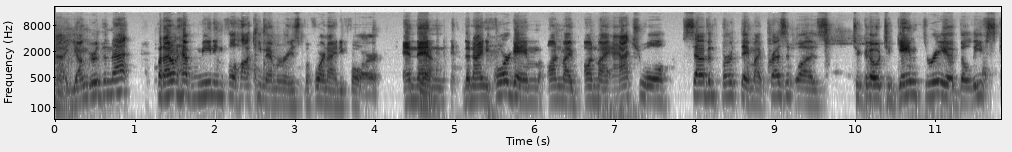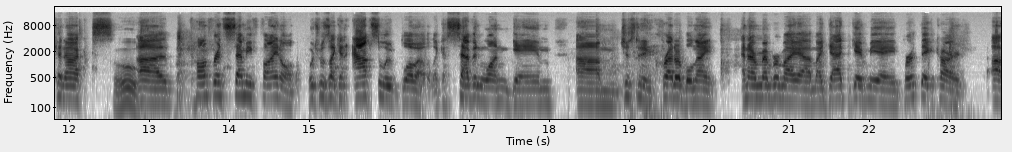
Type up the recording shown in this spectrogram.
uh, younger than that, but I don't have meaningful hockey memories before '94. And then the '94 game on my on my actual seventh birthday, my present was to go to Game Three of the Leafs Canucks uh, conference semifinal, which was like an absolute blowout, like a seven-one game. Um, just an incredible night. And I remember my uh, my dad gave me a birthday card uh,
